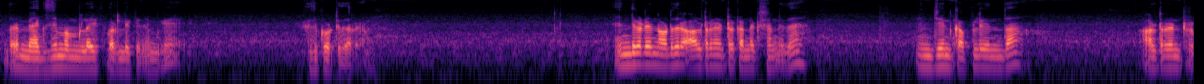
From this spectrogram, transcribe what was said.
ಅಂದರೆ ಮ್ಯಾಕ್ಸಿಮಮ್ ಲೈಫ್ ಬರಲಿಕ್ಕೆ ನಿಮಗೆ ಇದು ಕೊಟ್ಟಿದ್ದಾರೆ. ಹಿಂದ್ಗಡೆ ನೋಡಿದ್ರೆ ಆಲ್ಟರ್ನೇಟರ್ ಕನೆಕ್ಷನ್ ಇದೆ. ಇಂಜಿನ್ ಕಪ್ಲಿಂದ ಆಲ್ಟರ್ನೇಟರ್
